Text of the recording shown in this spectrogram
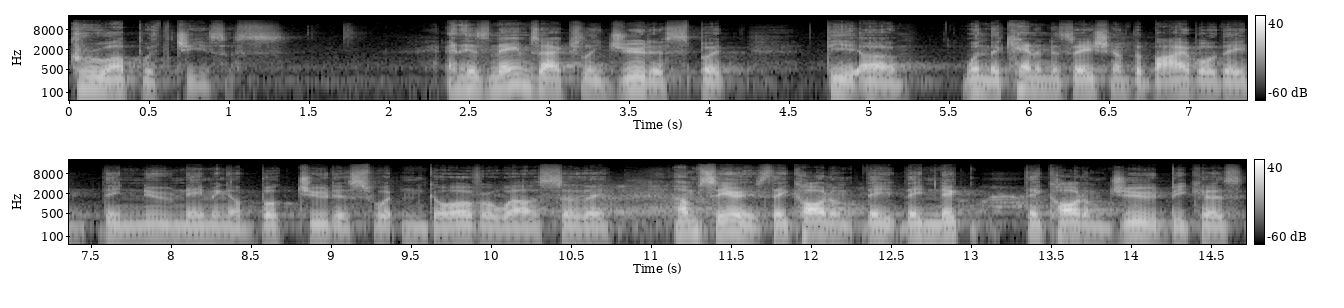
grew up with Jesus. And his name's actually Judas, but the, uh, when the canonization of the Bible, they, they knew naming a book Judas wouldn't go over well. So they, I'm serious. They called him, they, they, nick, they called him Jude because,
